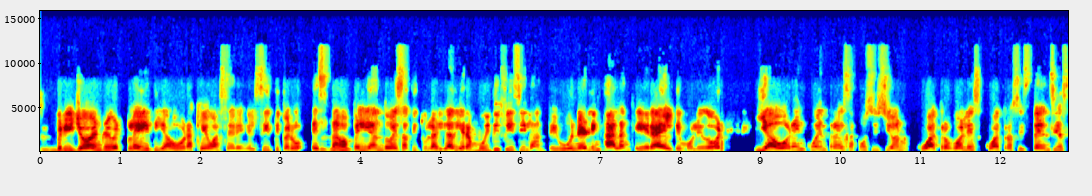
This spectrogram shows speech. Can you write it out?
brilló en River Plate y ahora qué va a hacer en el City, pero estaba peleando esa titularidad y era muy difícil ante un Erling Haaland que era el demoledor y ahora encuentra esa posición, cuatro goles, cuatro asistencias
